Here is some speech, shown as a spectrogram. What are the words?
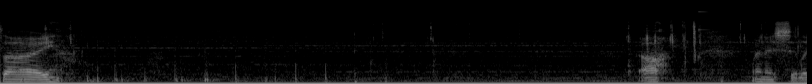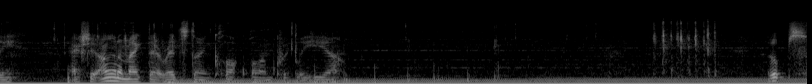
So Ah, oh, no silly. Actually, I'm going to make that redstone clock while I'm quickly here. Oops.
